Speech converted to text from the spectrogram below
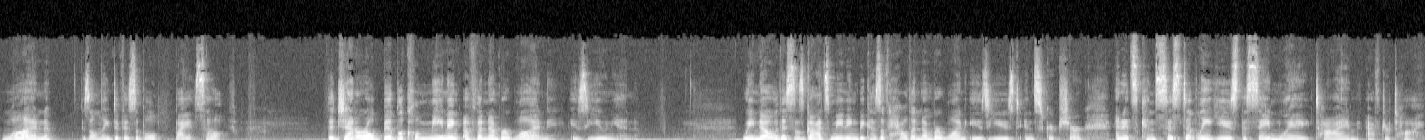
One is only divisible by itself. The general biblical meaning of the number one is union. We know this is God's meaning because of how the number one is used in Scripture, and it's consistently used the same way time after time.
